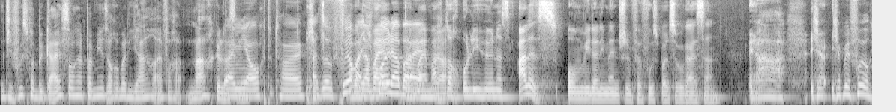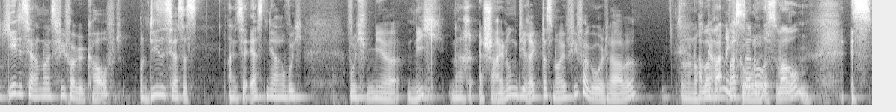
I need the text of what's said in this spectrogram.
die Fußballbegeisterung hat bei mir jetzt auch über die Jahre einfach Bei nachgelassen. mir auch total. Ich also früher war ich dabei, voll dabei. dabei macht Ja. doch Uli Hoeneß alles, um wieder die Menschen für Fußball zu begeistern. Ja, ich, ich habe mir vorher auch jedes Jahr ein neues FIFA gekauft und dieses Jahr ist das eines der ersten Jahre, wo ich, wo ich mir nicht nach Erscheinung direkt das neue FIFA geholt habe, sondern noch Aber gar wa nicht was ist da los? Warum? Es,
